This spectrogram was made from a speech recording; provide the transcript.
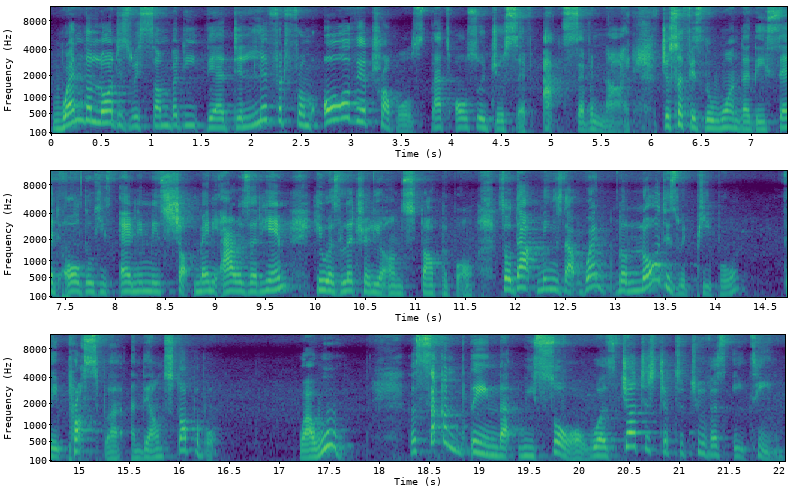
When the Lord is with somebody, they are delivered from all their troubles. That's also Joseph at 7 9. Joseph is the one that they said, although his enemies shot many arrows at him, he was literally unstoppable. So that means that when the Lord is with people, they prosper and they're unstoppable. Wow. The second thing that we saw was Judges chapter 2, verse 18.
